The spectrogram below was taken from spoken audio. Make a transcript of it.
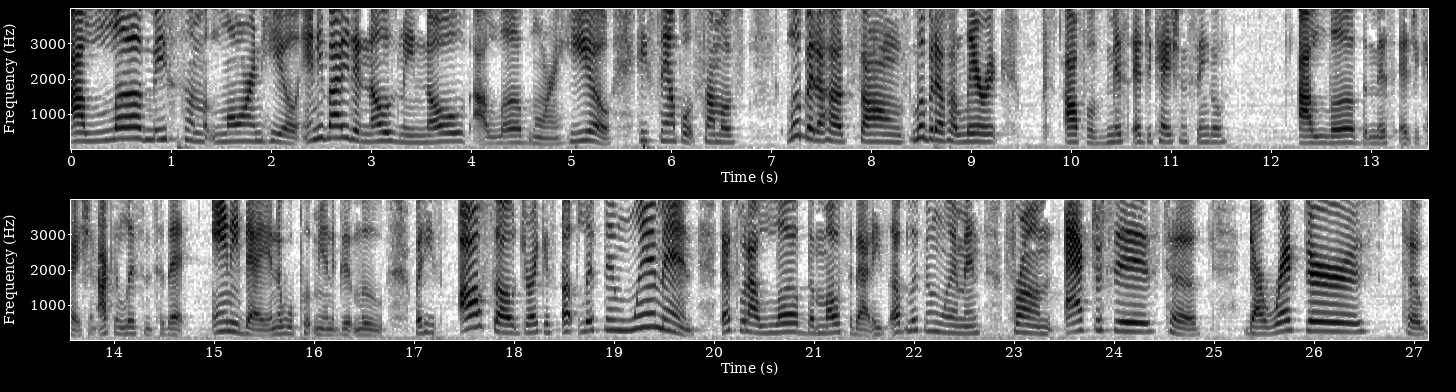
I love me some Lauryn Hill. Anybody that knows me knows I love Lauryn Hill. He sampled some of a little bit of her songs, a little bit of her lyric off of Miseducation single. I love the Miseducation. I can listen to that any day and it will put me in a good mood. But he's also, Drake is uplifting women. That's what I love the most about it. He's uplifting women from actresses to directors to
